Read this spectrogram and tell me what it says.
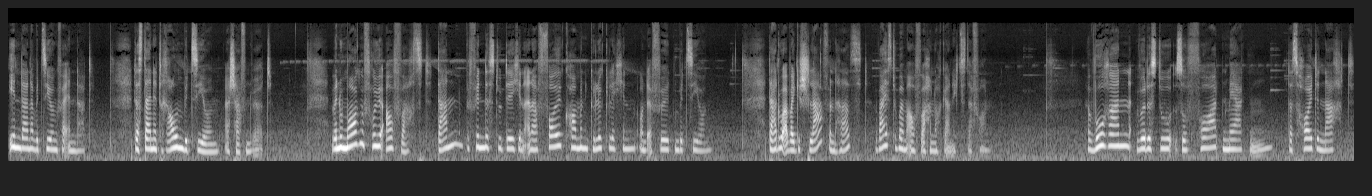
in deiner Beziehung verändert, dass deine Traumbeziehung erschaffen wird. Wenn du morgen früh aufwachst, dann befindest du dich in einer vollkommen glücklichen und erfüllten Beziehung. Da du aber geschlafen hast, weißt du beim Aufwachen noch gar nichts davon. Woran würdest du sofort merken, dass heute Nacht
